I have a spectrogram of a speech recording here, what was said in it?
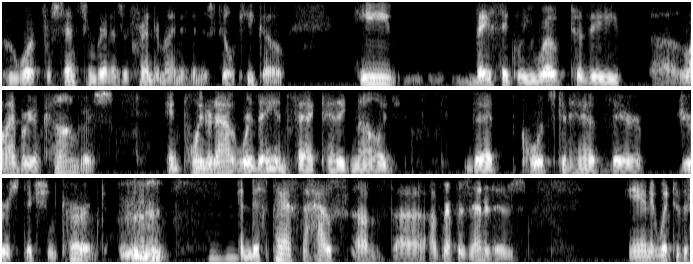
who worked for Sensenbrenner is a friend of mine. His name is Phil Kiko. He basically wrote to the uh, Library of Congress and pointed out where they, in fact, had acknowledged that courts can have their jurisdiction curbed. mm-hmm. And this passed the House of uh, of Representatives, and it went to the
